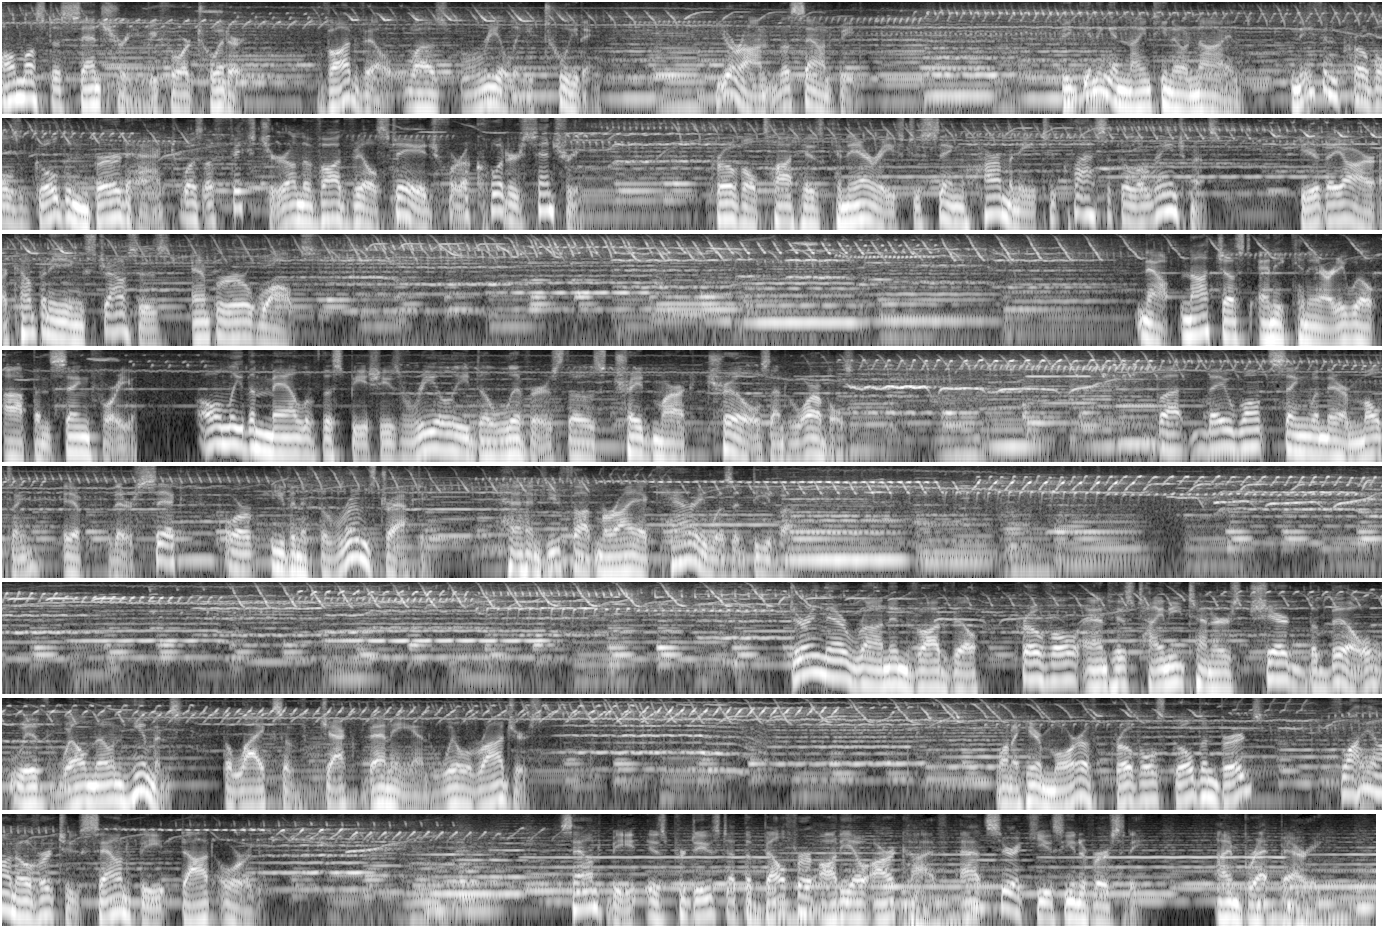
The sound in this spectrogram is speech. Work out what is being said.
Almost a century before Twitter, vaudeville was really tweeting. You're on the Soundbeat. Beginning in 1909, Nathan Proval's Golden Bird Act was a fixture on the vaudeville stage for a quarter century. Proval taught his canaries to sing harmony to classical arrangements. Here they are accompanying Strauss's Emperor Waltz. Now, not just any canary will up and sing for you. Only the male of the species really delivers those trademark trills and warbles. But they won't sing when they're molting, if they're sick, or even if the room's drafty. And you thought Mariah Carey was a diva. During their run in vaudeville, Proval and his tiny tenors shared the bill with well known humans, the likes of Jack Benny and Will Rogers. Want to hear more of Proval's Golden Birds? Fly on over to soundbeat.org. Soundbeat is produced at the Belfer Audio Archive at Syracuse University. I'm Brett Barry.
